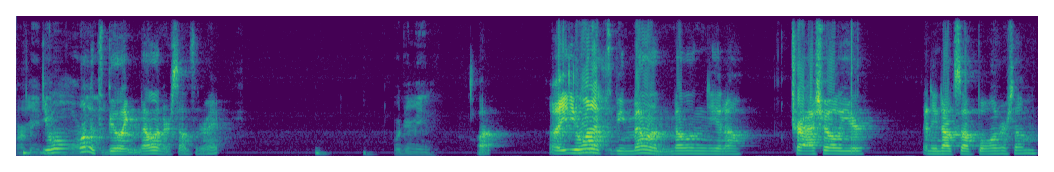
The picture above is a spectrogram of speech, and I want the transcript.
Or maybe You more. want it to be like Melon or something, right? What do you mean? What? Uh, you want it to be Melon. Melon, you know, trash all year, and he knocks off Bowen or something.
